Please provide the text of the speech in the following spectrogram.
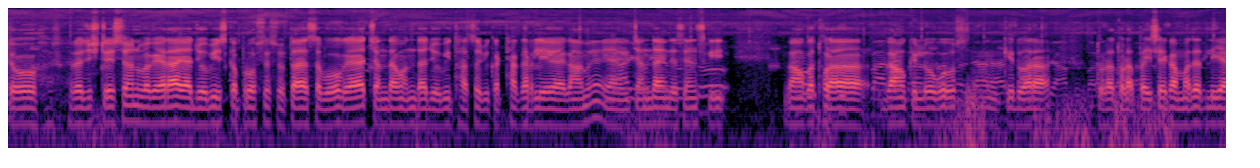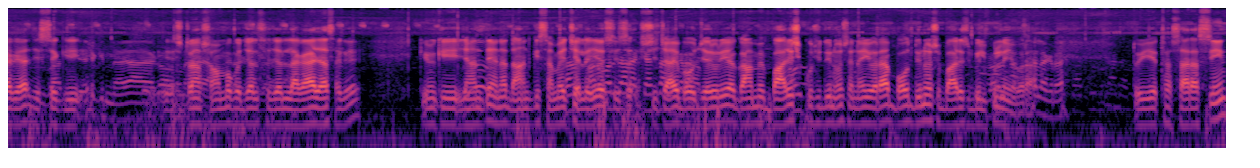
तो रजिस्ट्रेशन वगैरह या जो भी इसका प्रोसेस होता है, सब हो गया। चंदा वंदा जो भी था, सब इकट्ठा कर लिया गया गाँव में। यानी चंदा इन द सेंस की गाँव का थोड़ा, गाँव के लोगों के द्वारा थोड़ा थोड़ा पैसे का मदद लिया गया, जिससे कि इस ट्रांसफार्मर को जल्द से जल्द लगाया जा सके। क्योंकि जानते हैं ना धान की समय चल रही है सिंचाई बहुत ज़रूरी है। गाँव में बारिश कुछ दिनों से नहीं हो रहा है बहुत दिनों से बारिश बिल्कुल नहीं हो रहा है। तो ये था सारा सीन।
